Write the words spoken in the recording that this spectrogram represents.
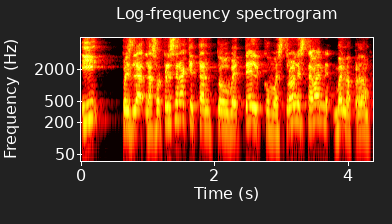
Y pues la, sorpresa era que tanto Betel como Stroll estaban, bueno, perdón,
